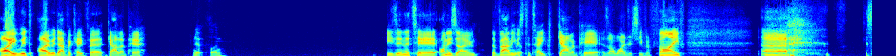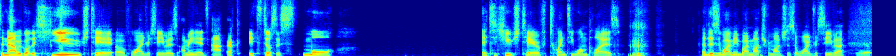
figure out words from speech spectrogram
I would I would advocate for Gallup here. Yep, fine. He's in a tier on his own. The value yep. is to take Gallup here as our wide receiver five. Uh, so now we've got this huge tier of wide receivers. I mean, it's at, it's just this more. It's a huge tier of twenty-one players, and this is what I mean by much for much as a wide receiver. Yep.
